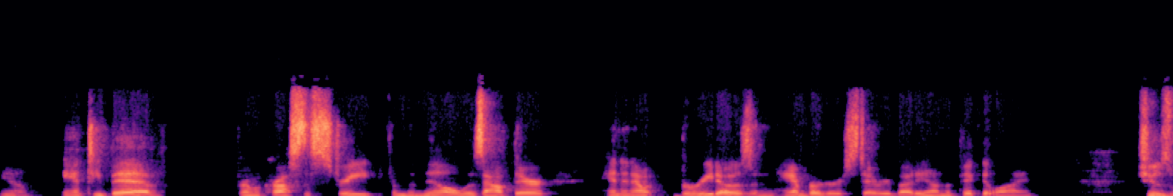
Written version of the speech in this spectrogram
you know, Auntie Bev from across the street from the mill was out there handing out burritos and hamburgers to everybody on the picket line. She was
